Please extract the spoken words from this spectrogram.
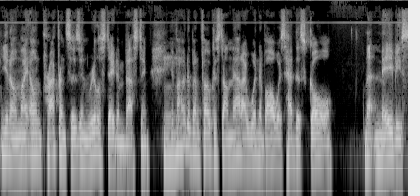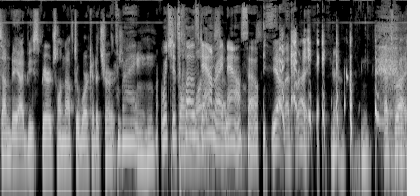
you know, my own preferences in real estate investing. Mm-hmm. If I would have been focused on that, I wouldn't have always had this goal that maybe someday I'd be spiritual enough to work at a church. Right. Mm-hmm. Which is closed down right now. So, yeah, that's right. yeah. That's right.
